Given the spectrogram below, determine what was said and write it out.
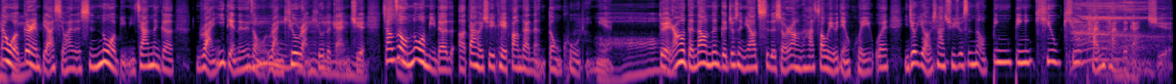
但我个人比较喜欢的是糯米，你加那个软一点的那种软 Q 软 Q 的感觉。像这种糯米的，呃，带回去可以放在冷冻库里面。哦，对，然后等到那个就是你要吃的时候，让它稍微有点回温，你就咬下去，就是那种冰冰 Q Q 弹弹的感觉，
